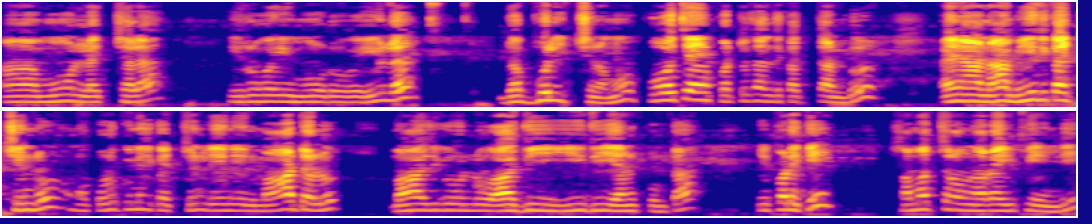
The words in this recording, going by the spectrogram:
ఆ, మూడు లక్షల ఇరవై మూడు వేల డబ్బులు ఇచ్చినాము. పోతే పట్టుదందుకు వస్తాడు. ఆయన నా మీదకి వచ్చిండు. నా కొడుకు మీదకి వచ్చిండు. లేని మాటలు మాదిగోళ్ళు అది ఇది అనుకుంటా ఇప్పటికి సంవత్సరంన్నర అయిపోయింది.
